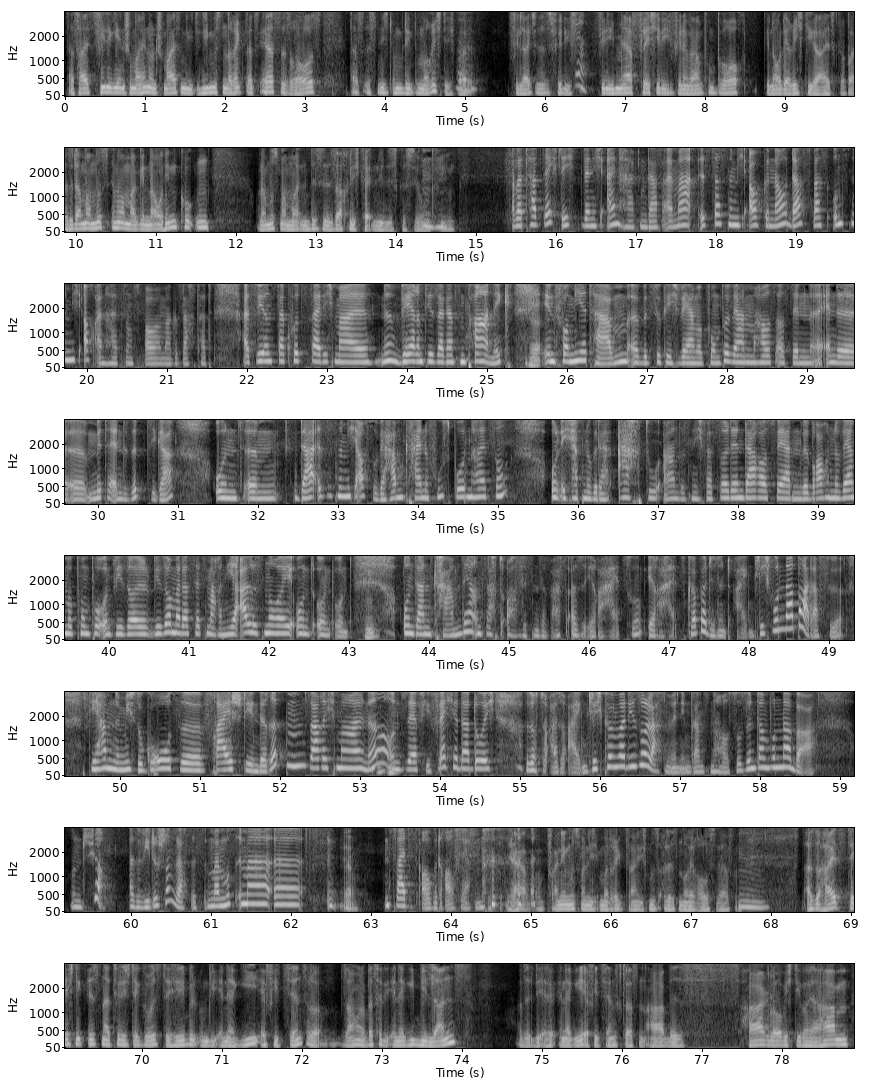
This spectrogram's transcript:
Das heißt, viele gehen schon mal hin und schmeißen die, die müssen direkt als erstes raus. Das ist nicht unbedingt immer richtig, weil mhm. vielleicht ist es für die, ja. für die mehr Fläche, die ich für eine Wärmepumpe brauche, genau der richtige Heizkörper. Also da man muss immer mal genau hingucken und da muss man mal ein bisschen Sachlichkeit in die Diskussion mhm. kriegen. Aber tatsächlich, wenn ich einhaken darf einmal, ist das nämlich auch genau das, was uns nämlich auch ein Heizungsbauer mal gesagt hat. Als wir uns da kurzzeitig mal ne, während dieser ganzen Panik ja. informiert haben äh, bezüglich Wärmepumpe. Wir haben ein Haus aus den Ende, äh, Mitte, Ende 70er. Und ähm, da ist es nämlich auch so, wir haben keine Fußbodenheizung und ich habe nur gedacht, ach du ahnst es nicht, was soll denn daraus werden? Wir brauchen eine Wärmepumpe und wie soll, wie soll man das jetzt machen? Hier alles neu und, und, und. Hm. Und dann kam der und sagte, oh, wissen Sie was? Also Ihre Heizung, Ihre Heizkörper, die sind eigentlich wunderbar dafür. Die haben nämlich so große, freistehende Rippen, sag ich mal, ne? Mhm. Und sehr viel Fläche dadurch. Er sagte, also eigentlich können wir die so lassen, wenn die im ganzen Haus so sind, dann wunderbar. Und ja, also wie du schon sagst, ist, man muss immer äh, ja ein zweites Auge drauf werfen. Ja, vor allen Dingen muss man nicht immer direkt sagen, ich muss alles neu rauswerfen. Mhm. Also Heiztechnik ist natürlich der größte Hebel, um die Energieeffizienz oder sagen wir besser die Energiebilanz, also die Energieeffizienzklassen A bis H, glaube ich, die wir ja haben,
